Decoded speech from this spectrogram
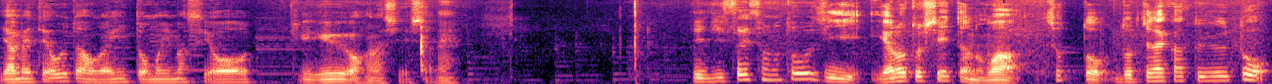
やめておいた方がいいと思いますよっていうお話でしたね。で実際その当時やろうとしていたのはちょっとどちらかというと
